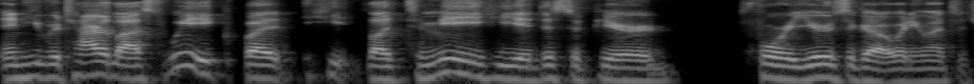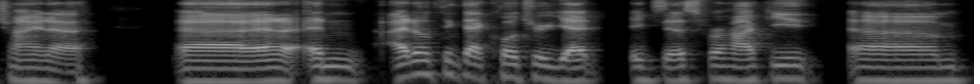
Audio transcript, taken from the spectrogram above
and he retired last week, but he like to me he had disappeared four years ago when he went to China. Uh, and, and I don't think that culture yet exists for hockey. Um,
